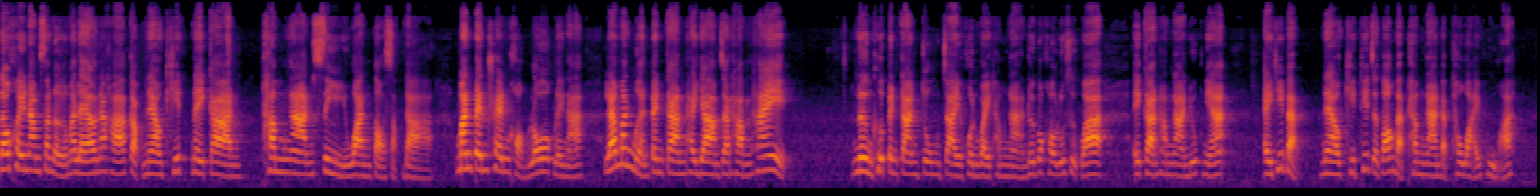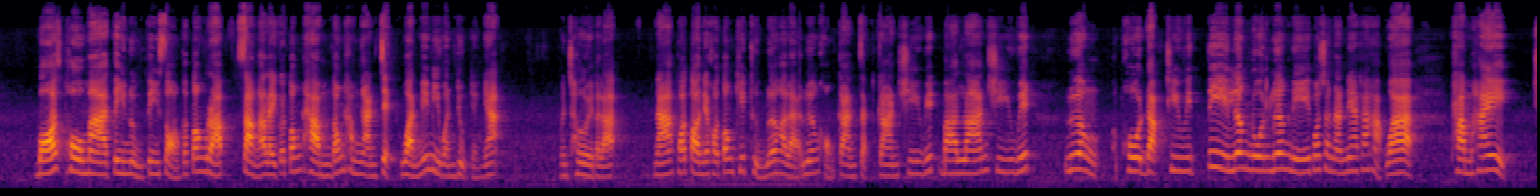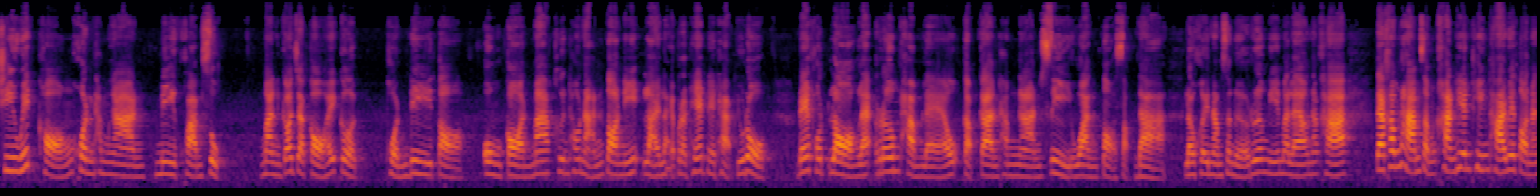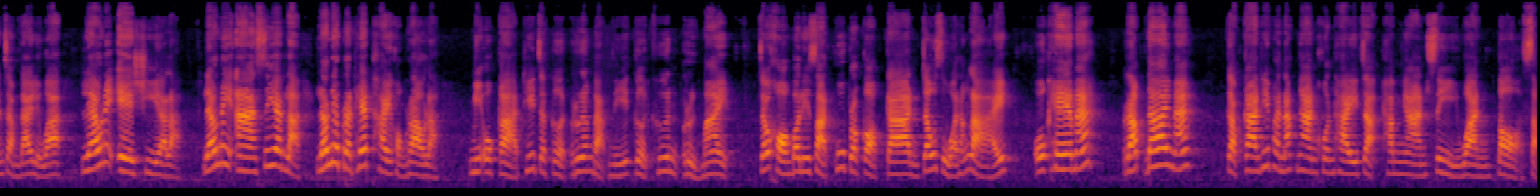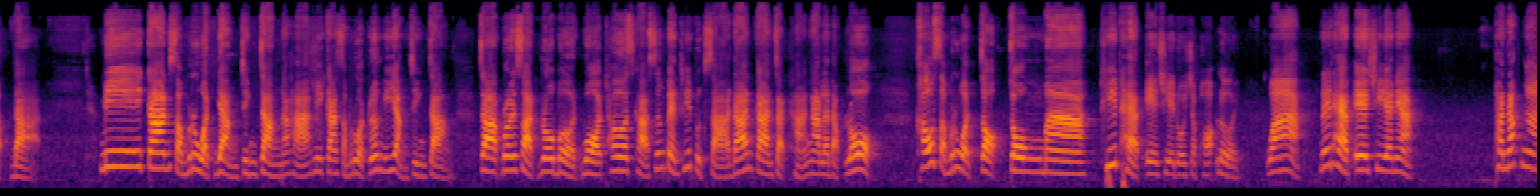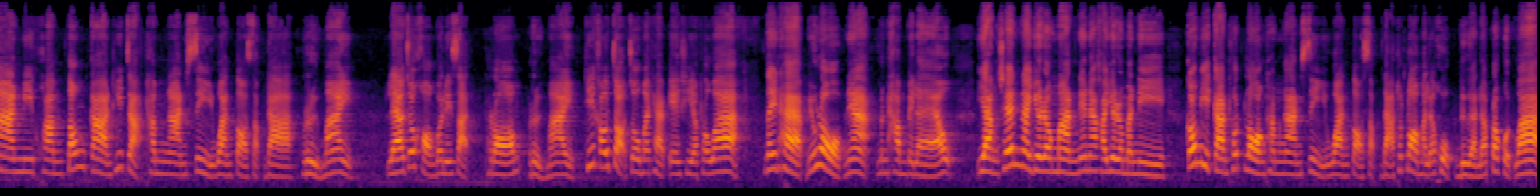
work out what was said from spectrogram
เราเคยนำเสนอมาแล้วนะคะ กับแนวคิดในการทำงาน 4 วันต่อสัปดาห์ มันเป็นเทรนด์ของโลกเลยนะ แล้วมันเหมือนเป็นการพยายามจะทำให้หนึ่งคือเป็นการจูงใจคนวัยทำงาน ด้วยเพราะเขารู้สึกว่าไอการทำงานยุคนี้ไอที่แบบแนวคิดที่จะต้องแบบทำงานแบบถวายหัวบอสโทรมาตีหนึ่งตีสองก็ต้องรับ สั่งอะไรก็ต้องทำต้องทำงาน 7 วันไม่มีวันหยุดอย่างเงี้ยมันเชยไปละ นะ เพราะตอนนี้เขาต้องคิดถึงเรื่องอะไร เรื่องของการจัดการชีวิต บาลานซ์ชีวิต เรื่อง productivity เรื่องนู้นเรื่องนี้ เพราะฉะนั้นเนี่ยถ้าหากว่าทำให้ชีวิตของคนทำงานมีความสุข มันก็จะก่อให้เกิดผลดีต่อองค์กรมากขึ้นเท่านั้น ตอนนี้หลาย ๆ ประเทศในแถบยุโรปได้ทดลองและเริ่มทำแล้วกับการทำงาน 4 วันต่อสัปดาห์ เราเคยนำเสนอเรื่องนี้มาแล้วนะคะ แต่คำถามสำคัญที่ยันทิ้งท้ายไปตอนนั้นจำได้เลยว่า แล้วในเอเชียล่ะ แล้วในอาเซียนล่ะ แล้วในประเทศไทยของเราล่ะ มีโอกาสที่จะเกิดเรื่องแบบนี้เกิดขึ้นหรือไม่ เจ้าของบริษัทผู้ประกอบการเจ้าสัวทั้งหลาย โอเคไหมรับได้ไหมกับการที่พนักงานคนไทยจะทำงาน 4 วันต่อสัปดาห์ มีการสำรวจอย่างจริงจังนะคะ มีการสำรวจเรื่องนี้อย่างจริงจัง จากบริษัทโรเบิร์ตวอเตอร์สค่ะ ซึ่งเป็นที่ปรึกษาด้านการจัดหางานระดับโลก เขาสำรวจเจาะจงมาที่แถบเอเชียโดยเฉพาะเลย ว่าในแถบเอเชียเนี่ยพนักงานมีความต้องการที่จะทำงาน 4 วันต่อสัปดาห์หรือไม่ แล้วเจ้าของบริษัทพร้อมหรือไม่ ที่เขาเจาะจงมาแถบเอเชีย เพราะว่าในแถบยุโรปเนี่ยมันทำไปแล้ว อย่างเช่นในเยอรมันเนี่ยนะคะเยอรมนี ก็มีการทดลองทำงาน 4 วันต่อสัปดาห์ทดลองมาแล้ว 6 เดือน แล้วปรากฏว่า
